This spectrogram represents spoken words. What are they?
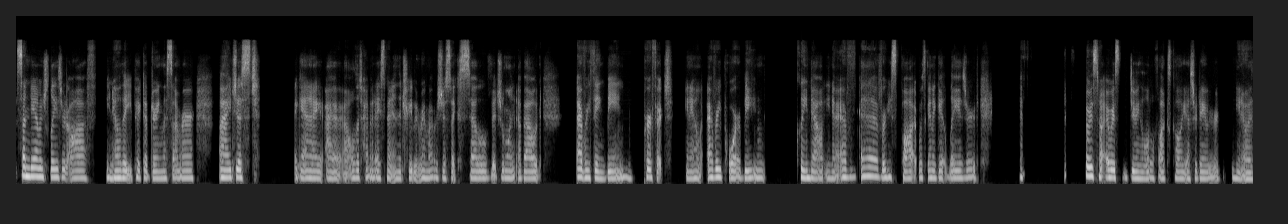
sun damage lasered off, you know, that you picked up during the summer. I just again, I, I all the time that I spent in the treatment room, I was just like so vigilant about everything being perfect, you know, every pore being cleaned out, you know, every every spot was going to get lasered. I was I was doing a little fox call yesterday. We were, you know,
